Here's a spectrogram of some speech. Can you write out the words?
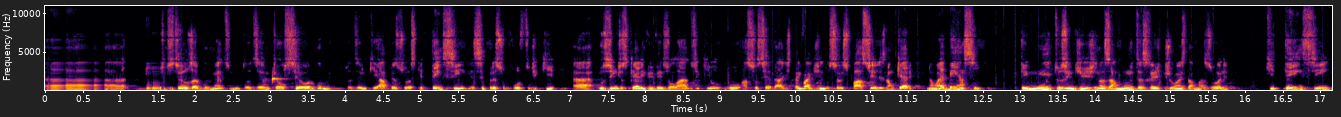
uh, dos seus argumentos, não estou dizendo que é o seu argumento, estou dizendo que há pessoas que têm sim esse pressuposto de que uh, os índios querem viver isolados e que o, a sociedade está invadindo o seu espaço e eles não querem. Não é bem assim. Tem muitos indígenas, há muitas regiões da Amazônia que têm, sim,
